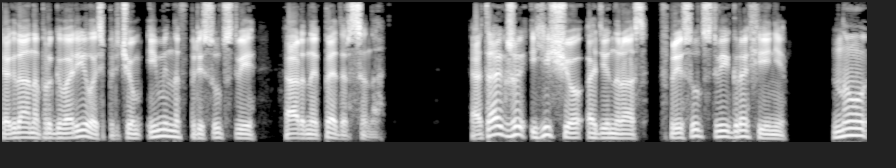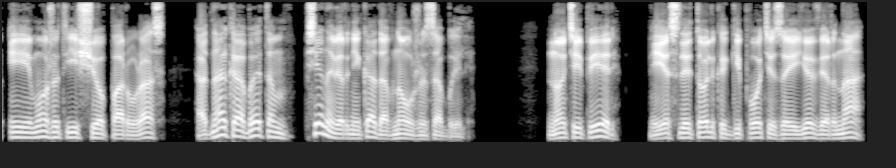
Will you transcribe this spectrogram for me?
когда она проговорилась, причем именно в присутствии Арне Педерсона. А также еще один раз в присутствии графини. Ну и, может, еще пару раз, однако об этом все наверняка давно уже забыли. Но теперь, если только гипотеза ее верна,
